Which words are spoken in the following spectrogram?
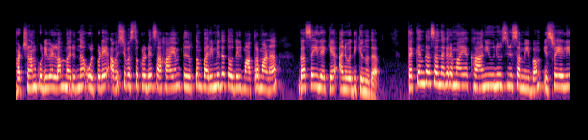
ഭക്ഷണം കുടിവെള്ളം മരുന്ന് ഉൾപ്പെടെ അവശ്യവസ്തുക്കളുടെ സഹായം തീർത്തും പരിമിത തോതിൽ മാത്രമാണ് ഗസയിലേക്ക് അനുവദിക്കുന്നത്. തെക്കൻ ഗസ നഗരമായ ഖാൻ യൂനൂസിനു സമീപം ഇസ്രയേലി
